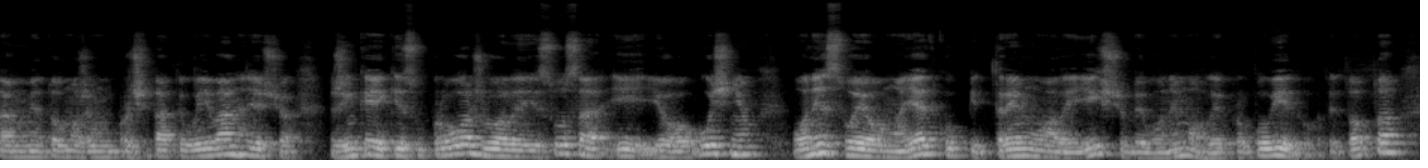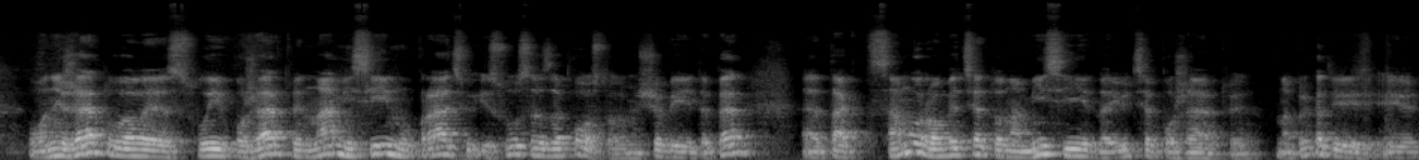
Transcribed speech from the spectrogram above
Там ми то можемо прочитати у Євангелії, що жінки, які супроводжували Ісуса і Його учнів, вони з свого маєтку підтримували їх, щоб вони могли проповідувати. Тобто вони жертвували свої пожертви на місійну працю Ісуса з апостолами, щоб і тепер так само робиться, то на місії даються пожертви. Наприклад, і, і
